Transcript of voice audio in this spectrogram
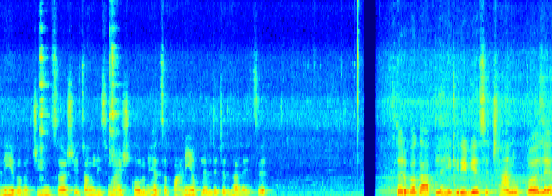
आणि हे बघा चिंच अशी चांगली स्मॅश करून ह्याचं पाणी आपल्याला त्याच्यात घालायचं आहे. तर बघा आपलं हे ग्रेव्ही असं छान उकळलं आहे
